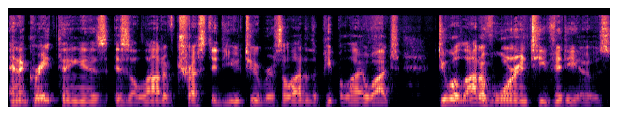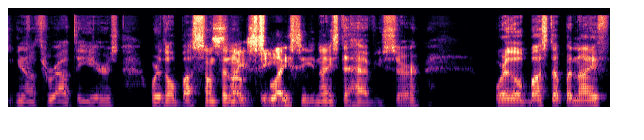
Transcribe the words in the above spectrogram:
and a great thing is is a lot of trusted YouTubers, a lot of the people I watch do a lot of warranty videos, you know, throughout the years where they'll bust something slicey. up. Slicey, nice to have you, sir. Where they'll bust up a knife,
